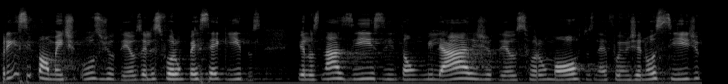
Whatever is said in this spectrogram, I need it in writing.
principalmente os judeus, eles foram perseguidos pelos nazistas, então milhares de judeus foram mortos, né, foi um genocídio.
